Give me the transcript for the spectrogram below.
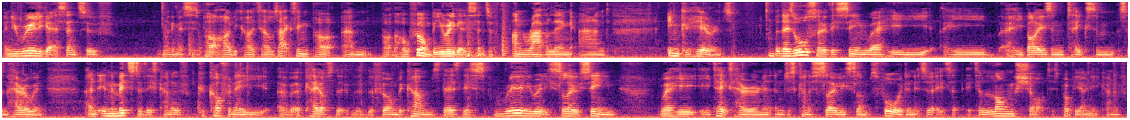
and you really get a sense of. I think this is part Harvey Keitel's acting, part um, part of the whole film, but you really get this sense of unraveling and incoherence. But there's also this scene where he he he buys and takes some some heroin, and in the midst of this kind of cacophony of, of chaos that, that, the film becomes, there's this really really slow scene where he, he takes heroin and just kind of slowly slumps forward, and it's a it's a it's a long shot. It's probably only kind of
